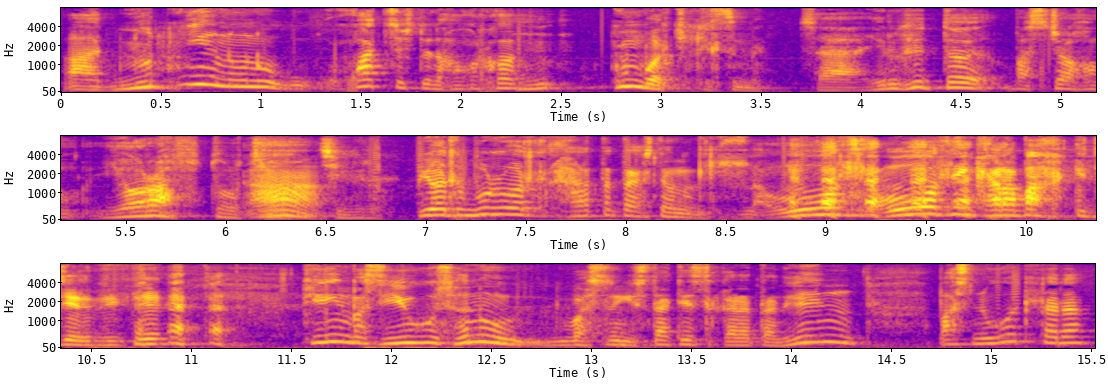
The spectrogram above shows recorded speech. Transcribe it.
А нүдний нүг ухаацсан шүү дээ хохорхоо гүн болж эхэлсэн байна. За ерөнхийдөө бас жоохон Европ руу Аа. чигээр. Би бол бүр бол хардаад байгаа шүү дээ. Уул уулын Карабах гэж ярьдаг тий. Тийм бас эвгүй сонин бас нэг статистик гараад байна. Тэгээ энэ бас нөгөө талаараа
